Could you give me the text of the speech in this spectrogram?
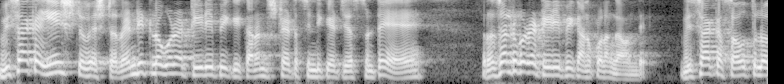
విశాఖ ఈస్ట్ వెస్ట్ రెండిట్లో కూడా టీడీపీకి కరెంట్ స్టేటస్ ఇండికేట్ చేస్తుంటే రిజల్ట్ కూడా టీడీపీకి అనుకూలంగా ఉంది. విశాఖ సౌత్లో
